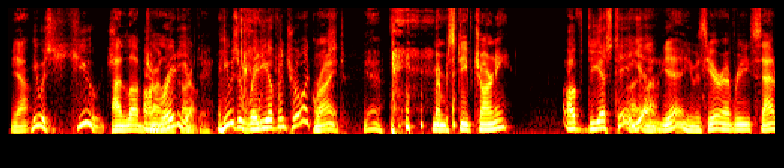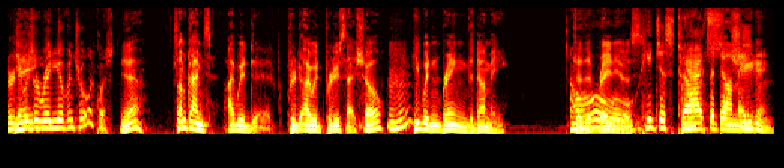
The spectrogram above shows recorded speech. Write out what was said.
Yeah. He was huge. I love on Charlie radio. McCarthy. And he was a radio ventriloquist Right. Yeah. Remember Steve Charney? of DST. Yeah, Uh, yeah. He was here every Saturday. he was a radio ventriloquist. Yeah. Sometimes I would uh, produ- I would produce that show. Mm-hmm. He wouldn't bring the dummy to the oh, radios. He just talked the dummy. cheating.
